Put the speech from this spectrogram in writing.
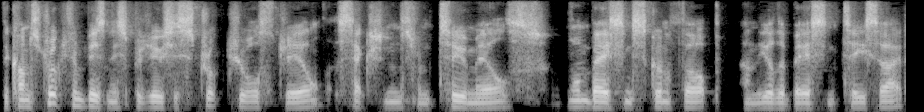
The construction business produces structural steel sections from two mills, one based in Scunthorpe and the other based in Teesside.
